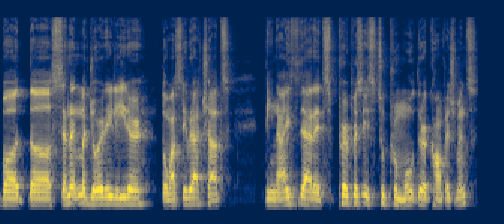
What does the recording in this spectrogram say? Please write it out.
but the Senate Majority Leader Tomás Rivera Schatz denies that its purpose is to promote their accomplishments.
